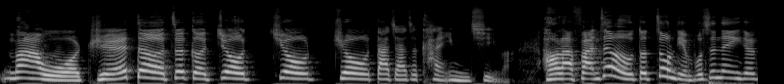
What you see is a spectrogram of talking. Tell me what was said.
那我觉得这个就就就大家在看运气嘛。好啦，反正我的重点不是那一个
